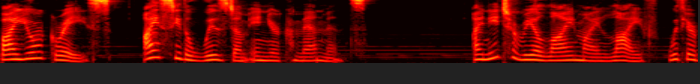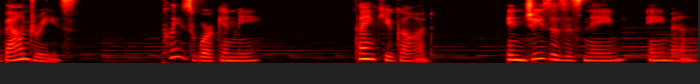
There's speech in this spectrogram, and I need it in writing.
by your grace, I see the wisdom in your commandments. I need to realign my life with your boundaries. Please work in me. Thank you, God. In Jesus' name, amen.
